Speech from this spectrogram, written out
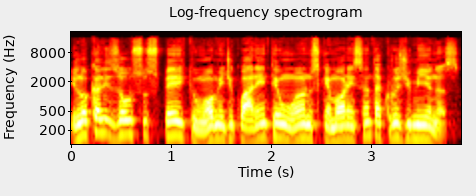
e localizou o suspeito, um homem de 41 anos que mora em Santa Cruz de Minas.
